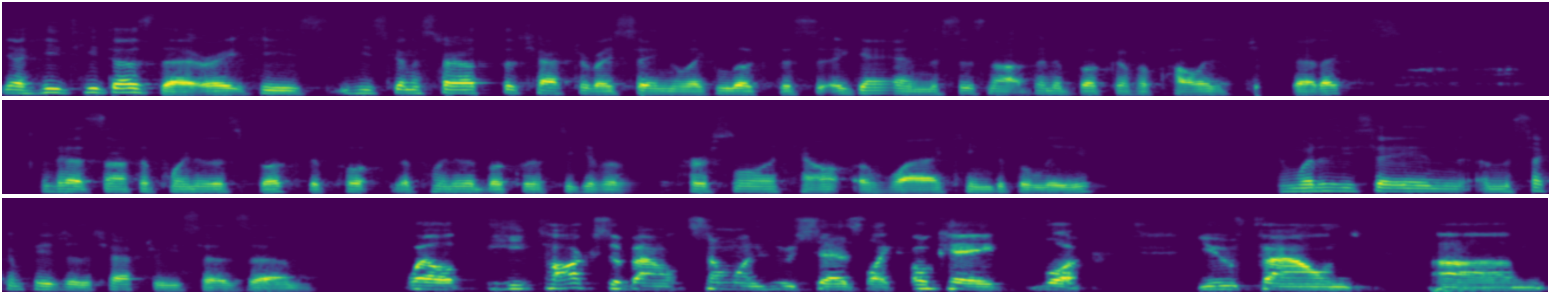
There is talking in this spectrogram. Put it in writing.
Yeah, he he does that, right? He's he's going to start out the chapter by saying like, look, this again, this has not been a book of apologetics. That's not the point of this book. The po- the point of the book was to give a personal account of why I came to believe and what does he say in on the second page of the chapter? He says, um, "Well, he talks about someone who says, like, okay, look, you found um,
